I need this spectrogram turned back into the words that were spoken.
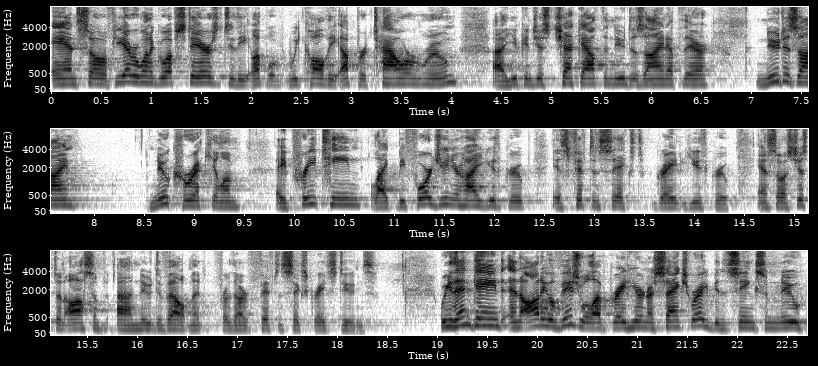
And so, if you ever want to go upstairs to the up, what we call the upper tower room, uh, you can just check out the new design up there. New design, new curriculum. A preteen, like before junior high youth group, is fifth and sixth grade youth group. And so, it's just an awesome uh, new development for our fifth and sixth grade students. We then gained an audiovisual upgrade here in our sanctuary. You've been seeing some new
